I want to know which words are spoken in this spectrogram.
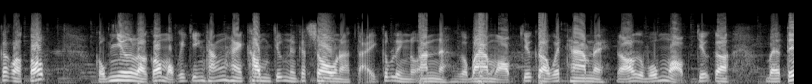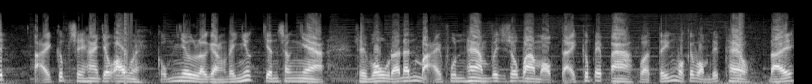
rất là tốt. Cũng như là có một cái chiến thắng 2-0 trước Newcastle nè tại cúp Liên đội Anh nè rồi 3-1 trước uh, West Ham này đó rồi 4-1 trước uh, Betis tại cúp C2 châu Âu này, cũng như là gần đây nhất trên sân nhà, thì Mu đã đánh bại Fulham với số 3-1 tại cúp FA và tiến vào cái vòng tiếp theo. Đấy,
